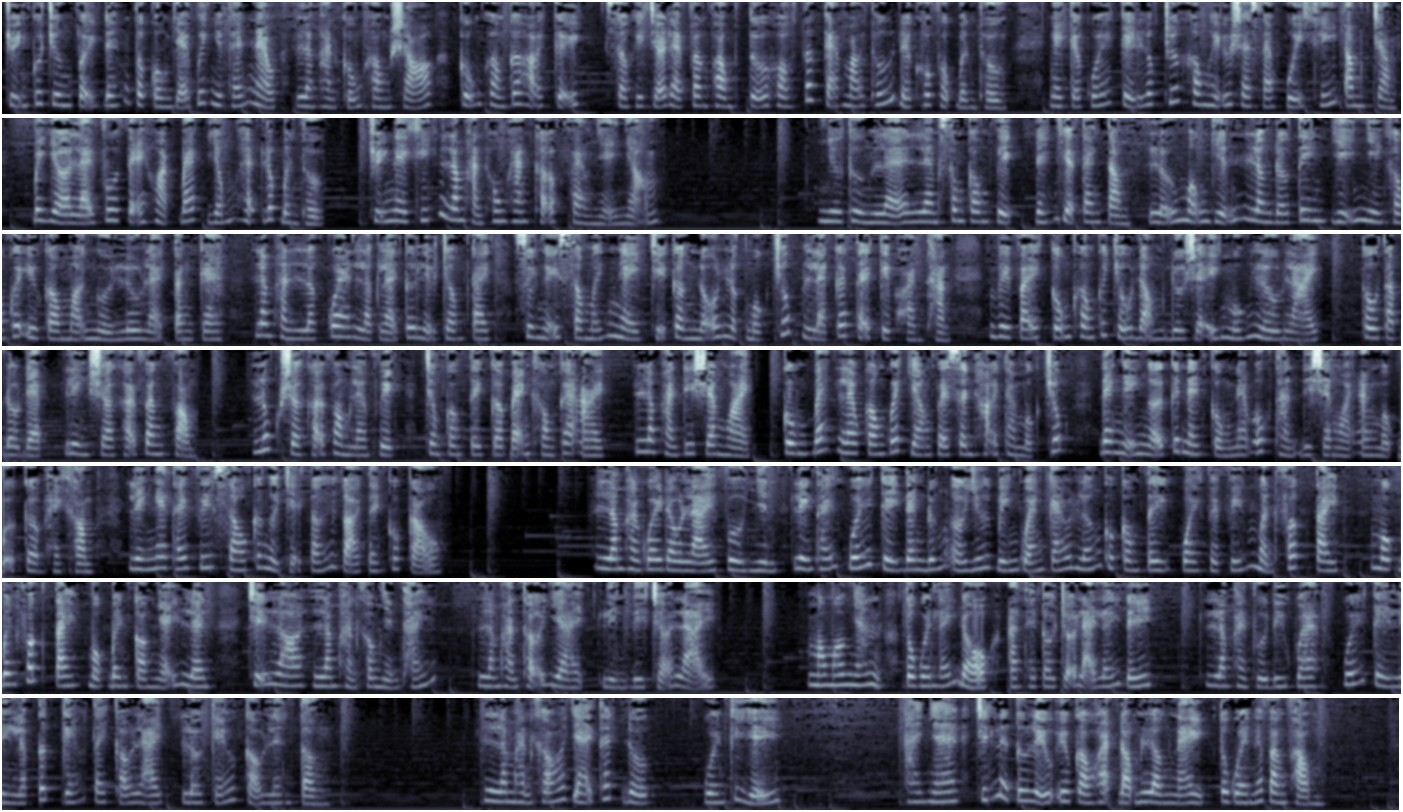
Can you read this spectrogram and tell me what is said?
Chuyện của Trương Vĩ đến tôi còn giải quyết như thế nào, làm Hành cũng không rõ, cũng không có hỏi kỹ. Sau khi trở lại văn phòng, tự hồ tất cả mọi thứ đều khôi phục bình thường. Ngay cả Quế Kỳ lúc trước không hiểu ra sao quỷ khí âm trầm, bây giờ lại vui vẻ hoạt bát giống hệt lúc bình thường. Chuyện này khiến Lâm Hành hung hăng thở vào nhẹ nhõm. Như thường lệ làm xong công việc, đến giờ tan tầm, Lữ Mộng Dĩnh lần đầu tiên dĩ nhiên không có yêu cầu mọi người lưu lại tăng ca. Lâm Hành lật qua lật lại tư liệu trong tay, suy nghĩ sau mấy ngày chỉ cần nỗ lực một chút là có thể kịp hoàn thành, vì vậy cũng không có chủ động đưa ra ý muốn lưu lại. Thu thập đồ đạc, liền rời khỏi văn phòng. Lúc rời khỏi phòng làm việc, trong công ty cơ bản không có ai, Lâm Hành đi ra ngoài, cùng bác lao công quét dọn vệ sinh hỏi thăm một chút, đang nghĩ ngợi cái nên cùng Nam Úc Thành đi ra ngoài ăn một bữa cơm hay không, liền nghe thấy phía sau có người chạy tới gọi tên của cậu. Lâm Hành quay đầu lại vừa nhìn liền thấy Quế Kỳ đang đứng ở dưới biển quảng cáo lớn của công ty quay về phía mình phất tay. Một bên phất tay, một bên còn nhảy lên, chỉ lo Lâm Hành không nhìn thấy. Lâm Hành thở dài, liền đi trở lại. Mau mau nhanh, tôi quên lấy đồ, anh theo tôi trở lại lấy đi. Lâm Hành vừa đi qua, Quế Kỳ liền lập tức kéo tay cậu lại, lôi kéo cậu lên tầng. Lâm Hành khó giải thích được, quên cái gì? Ai nha, chính là tư liệu yêu cầu hoạt động lần này, tôi quên ở văn phòng.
